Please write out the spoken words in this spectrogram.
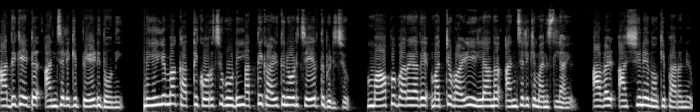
അത് കേട്ട് അഞ്ജലിക്ക് പേടി തോന്നി. നീലിമ കത്തി കുറച്ചുകൂടി കത്തി കഴുത്തിനോട് ചേർത്ത് പിടിച്ചു. മാപ്പ് പറയാതെ മറ്റു വഴിയില്ലാന്ന് അഞ്ജലിക്ക് മനസ്സിലായി. അവൾ അശ്വിനെ നോക്കി പറഞ്ഞു.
